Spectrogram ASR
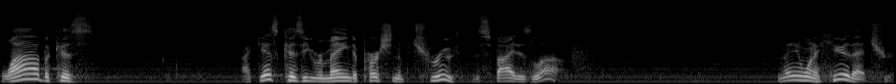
Why? Because, I guess, because he remained a person of truth despite his love. And they didn't want to hear that truth.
